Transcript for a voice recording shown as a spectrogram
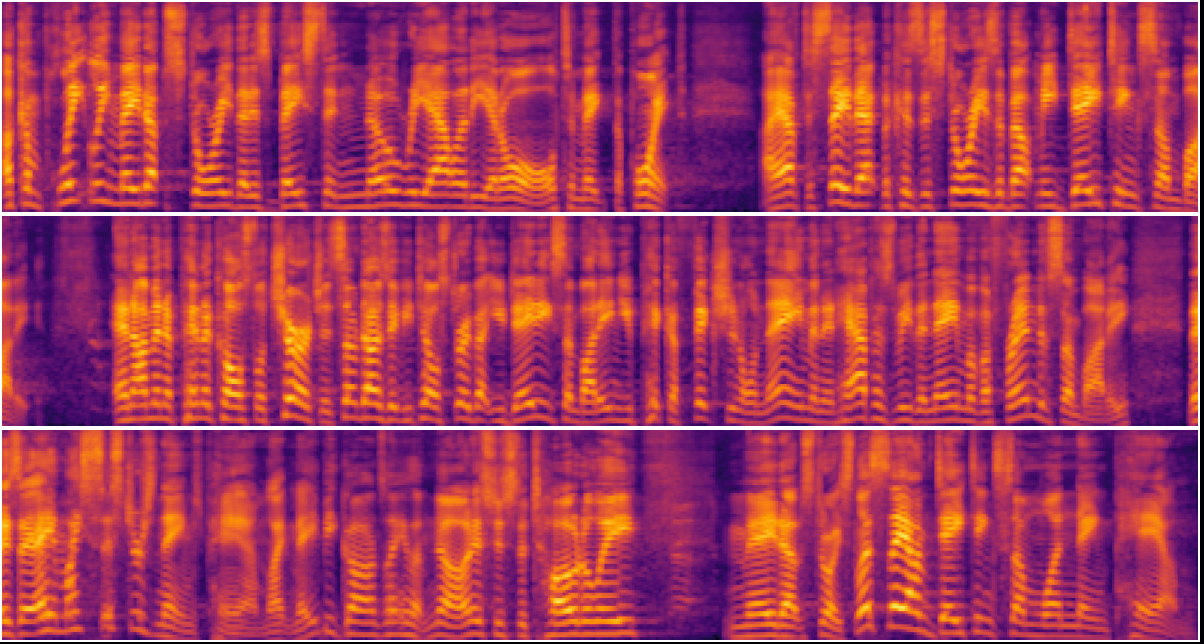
a completely made up story that is based in no reality at all to make the point. I have to say that because this story is about me dating somebody and I'm in a Pentecostal church. And sometimes, if you tell a story about you dating somebody and you pick a fictional name and it happens to be the name of a friend of somebody, they say, Hey, my sister's name's Pam. Like maybe God's name. No, it's just a totally made up story. So let's say I'm dating someone named Pam.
